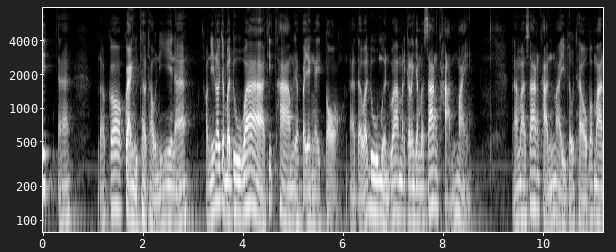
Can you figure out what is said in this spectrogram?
นิดๆนะแล้วก็แกว่งอยู่แถวๆนี้นะคราวนี้เราจะมาดูว่าทิศทางมันจะไปยังไงต่อนะแต่ว่าดูเหมือนว่ามันกำลังจะมาสร้างฐานใหม่ นะมาสร้างฐานใหม่อยู่แถวๆประมาณ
